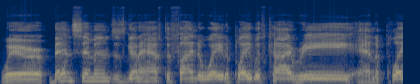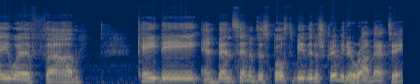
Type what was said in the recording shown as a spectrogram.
where Ben Simmons is going to have to find a way to play with Kyrie and to play with um, KD, and Ben Simmons is supposed to be the distributor on that team.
